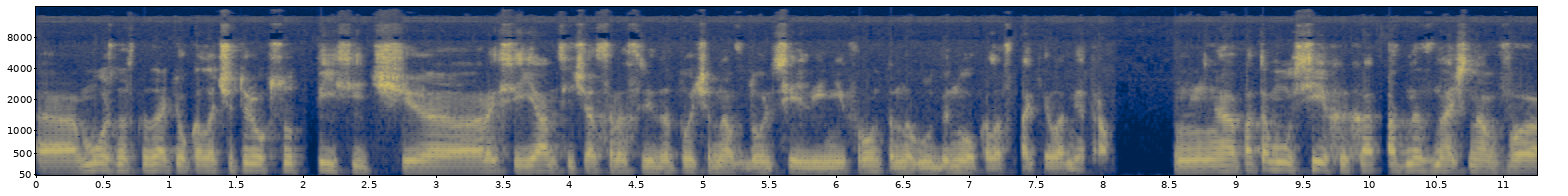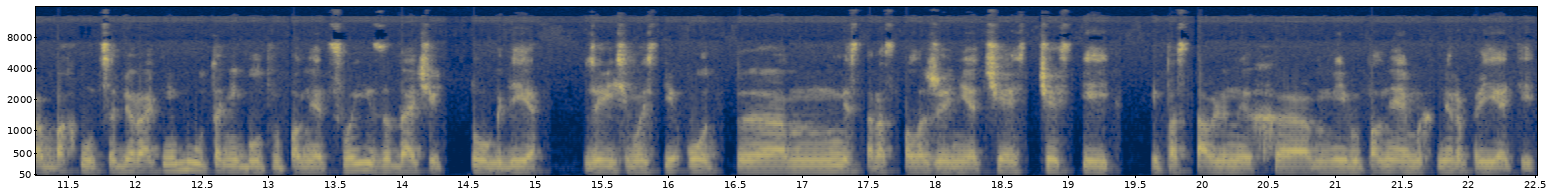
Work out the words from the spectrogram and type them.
э, можно сказать, около 400 тысяч э, россиян сейчас рассредоточено вдоль всей линии фронта на глубину около 100 километров. А потому всех их однозначно в Бахмут собирать не будут. Они будут выполнять свои задачи, кто где, в зависимости от э, месторасположения часть, частей и поставленных э, и выполняемых мероприятий.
